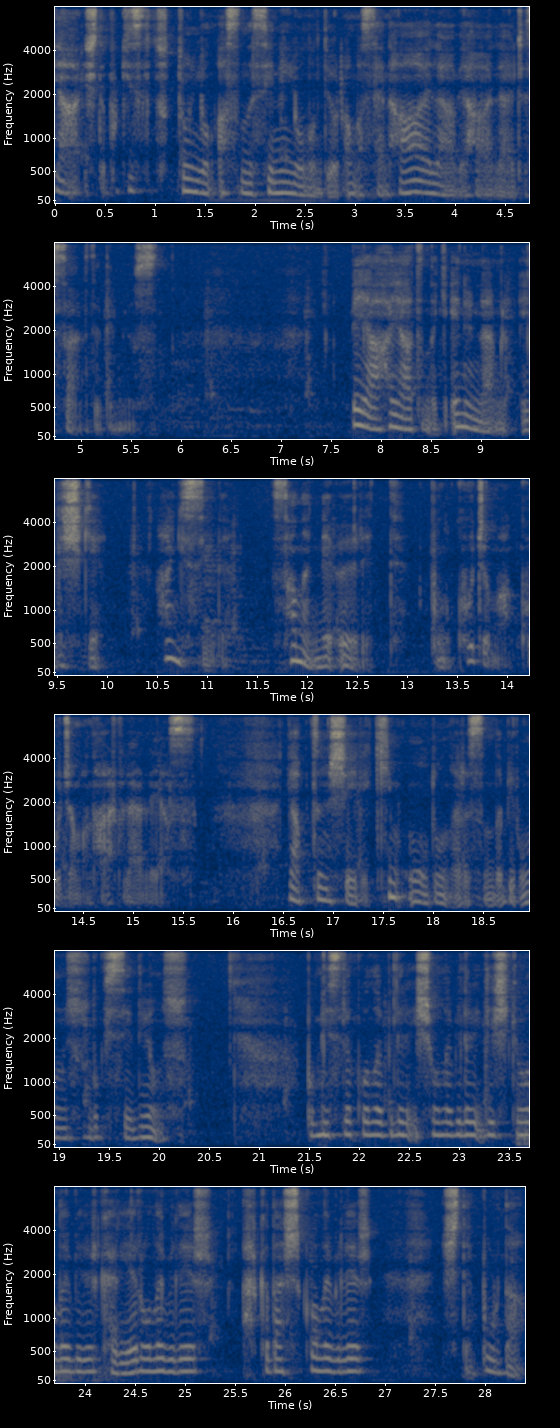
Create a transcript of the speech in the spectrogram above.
ya işte bu gizli tuttuğun yol aslında senin yolun diyor ama sen hala ve hala cesaret edemiyorsun. Veya hayatındaki en önemli ilişki hangisiydi? Sana ne öğretti? Bunu kocaman kocaman harflerle yaz. Yaptığın şeyle kim olduğun arasında bir uyumsuzluk hissediyor musun? Bu meslek olabilir, iş olabilir, ilişki olabilir, kariyer olabilir, arkadaşlık olabilir. İşte burada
